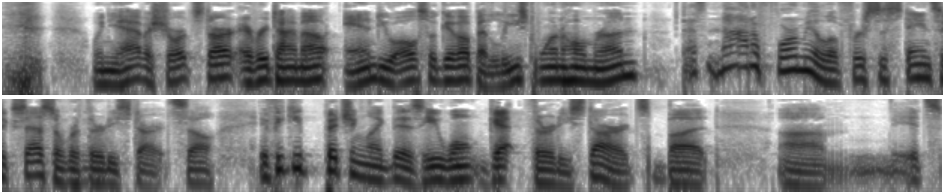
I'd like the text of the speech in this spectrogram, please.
when you have a short start every time out and you also give up at least one home run, that's not a formula for sustained success over 30 starts. So if he keeps pitching like this, he won't get 30 starts, but um, it's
